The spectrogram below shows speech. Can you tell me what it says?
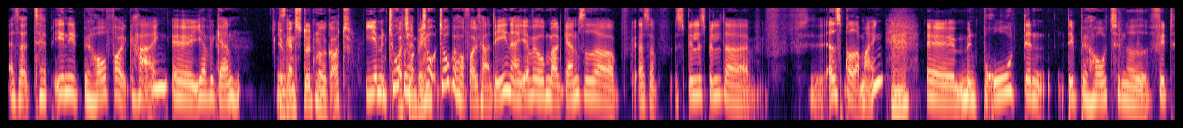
altså, tabe ind i et behov, folk har. Ikke? Øh, jeg vil gerne jeg vil gerne støtte noget godt. Jamen, to, behov, to, to behov folk har. Det ene er, jeg vil åbenbart gerne sidde og altså, spille spil, der adspreder mig, ikke? Mm. Øh, men bruge den, det behov til noget fedt,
